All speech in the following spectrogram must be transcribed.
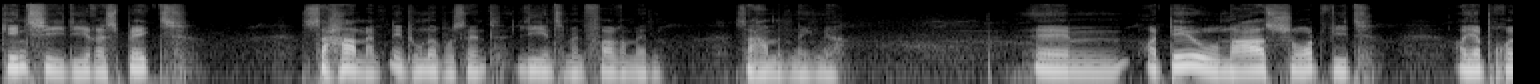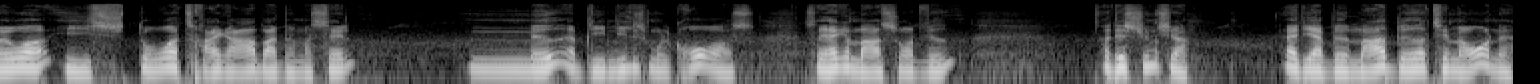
gensidige respekt, så har man den 100%, lige indtil man fucker med den. Så har man den ikke mere. Øhm, og det er jo meget sort-hvidt. Og jeg prøver i store træk at arbejde med mig selv, med at blive en lille smule grå også, så jeg ikke er meget sort-hvid. Og det synes jeg, at jeg er blevet meget bedre til med årene,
